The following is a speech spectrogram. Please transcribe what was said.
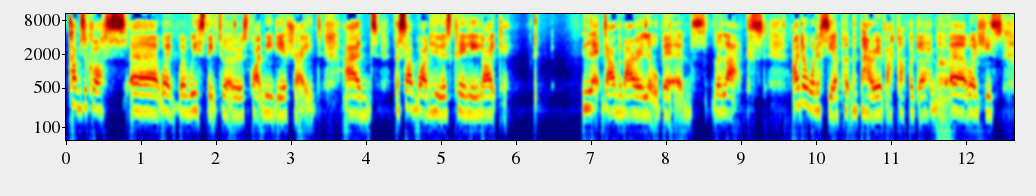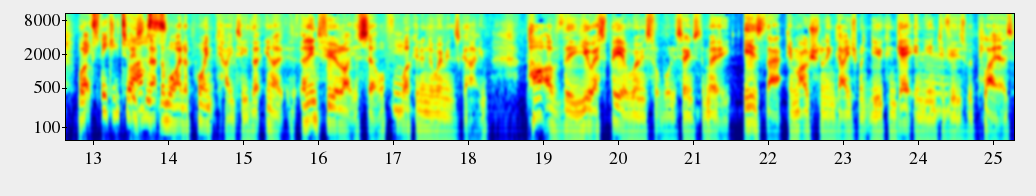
comes across uh, when when we speak to her as quite media trained, and for someone who is clearly like let down the barrier a little bit and relaxed. I don't want to see her put the barrier back up again no. uh, when she's well, next speaking to isn't us. Isn't that the wider point, Katie? That you know, an interviewer like yourself, mm. working in the women's game, part of the USP of women's football, it seems to me, is that emotional engagement you can get in the mm. interviews with players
